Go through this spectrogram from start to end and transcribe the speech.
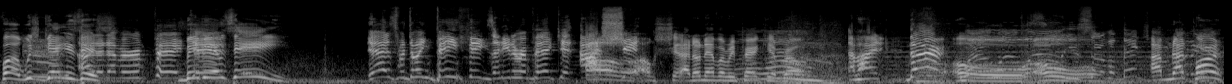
Fuck, which gang is I this? don't have a. BBMC. Yes, we're doing B things. I need a repair kit. Ah, oh, shit. Oh shit, I don't have a repair kit, bro. I'm hiding. No. Oh, oh. You son of a bitch. I'm not part.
